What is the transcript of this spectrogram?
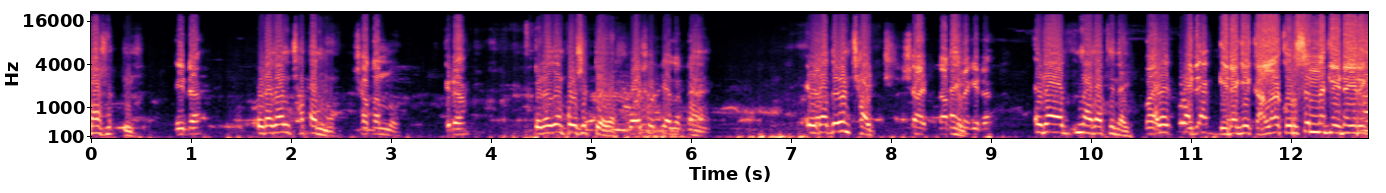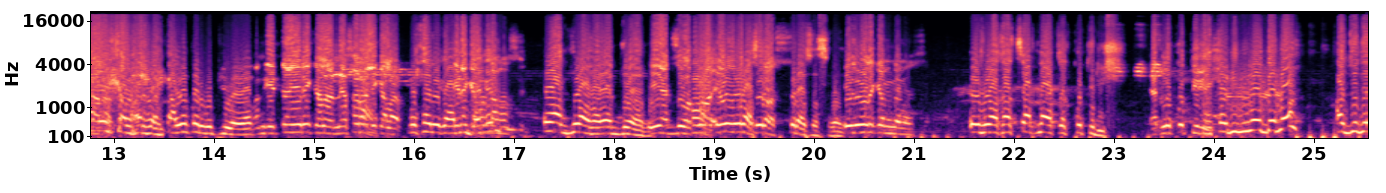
বাষট্টি। এটা? এটা দেন সাতান্ন। সাতান্ন। এটা? এটা দেন পঁয়ষট্টি হাজার। পঁয়ষট্টি হাজার টাকা। হ্যাঁ। এটা দেবেন ষাট। ষাট। যাচ্ছে হ্যাঁ। নাকি এটা? এটা দাঁতি নাই। এটা- কি কালার করছেন নাকি এটা এর কালার কালার ভাই কালো করব কি ভাই? মানে এটা এর কালার ন্যাচারালি কালার পেছনে গাড়ি এটা কেমন আছে? এক জোড়া ভাই এক জোড়া এই এক জোড়া, হ্যাঁ, এই জোড়া ক্রস, আছে ভাই। এই জোড়াটা কেমন দাম আছে? এই জোড়া খাচ্ছে আপনার এক লক্ষ তিরিশ। এক লক্ষ তিরিশ। একটা নিলেও দেবো আর যদি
